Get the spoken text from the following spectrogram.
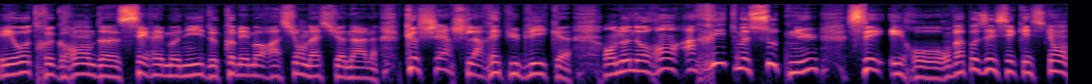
et autres grandes cérémonies de commémoration nationale? Que cherche la République en honorant à rythme soutenu ses héros? On va poser ces questions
